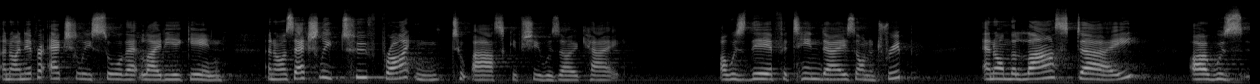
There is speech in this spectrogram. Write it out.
And I never actually saw that lady again. And I was actually too frightened to ask if she was okay. I was there for 10 days on a trip. And on the last day, I was,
